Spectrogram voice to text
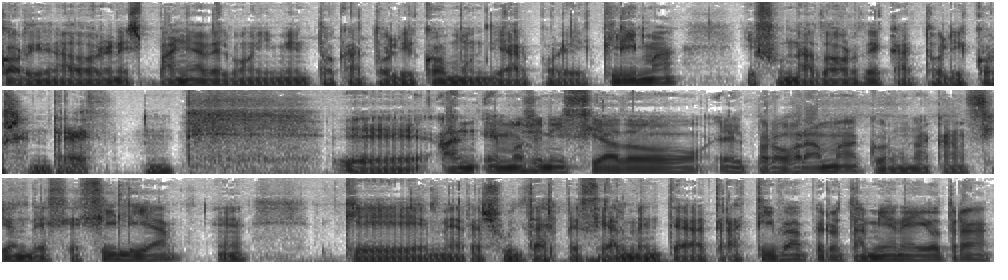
coordinador en España del Movimiento Católico Mundial por el Clima y fundador de Católicos en Red. Eh, hemos iniciado el programa con una canción de Cecilia, eh, que me resulta especialmente atractiva, pero también hay otra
